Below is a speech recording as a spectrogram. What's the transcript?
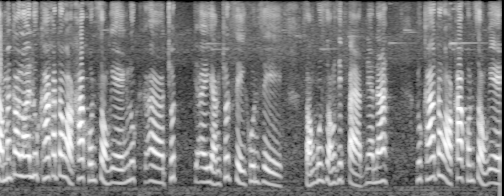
สามพันเก้าร้อยลูกค้าก็ต้องออกค่าขนส่งเองลูกชุดเอ่ออย่างชุด4คูณ4 2คูณ2 18เนี่ยนะลูกค้าต้องออกค่าขนส่งเอง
